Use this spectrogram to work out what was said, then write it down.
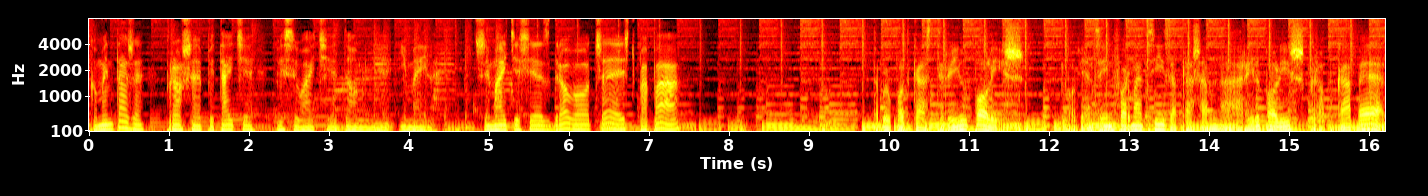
komentarze, proszę pytajcie, wysyłajcie do mnie e-maile. Trzymajcie się zdrowo, cześć, papa. Pa. To był podcast Real Polish. Po więcej informacji zapraszam na realpolish.pl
